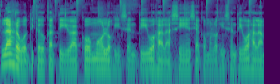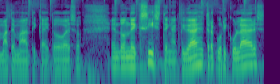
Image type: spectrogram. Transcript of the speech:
la robótica educativa, como los incentivos a la ciencia, como los incentivos a la matemática y todo eso, en donde existen actividades extracurriculares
